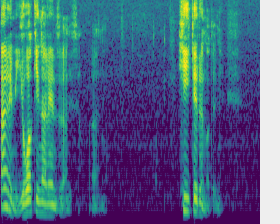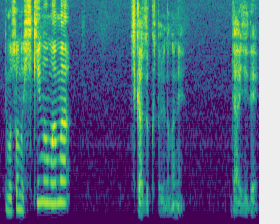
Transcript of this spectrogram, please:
ある意味弱気なレンズなんですよ。あの引いてるのでねでもその引きのまま近づくというのがね大事で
